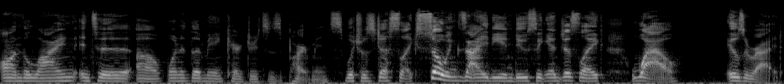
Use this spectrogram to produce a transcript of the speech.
on the line into uh, one of the main characters' apartments, which was just like so anxiety inducing and just like wow, it was a ride.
